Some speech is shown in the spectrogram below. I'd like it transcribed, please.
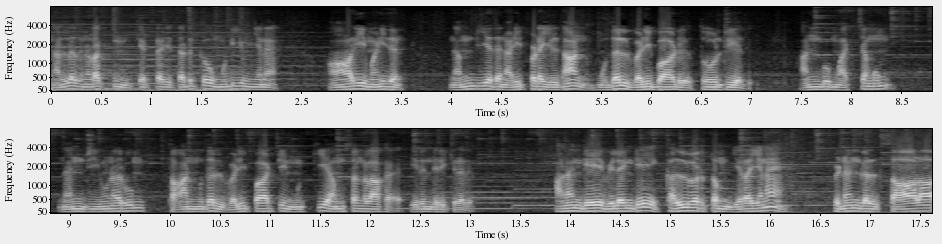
நல்லது நடக்கும். கெட்டதை தடுக்கவும் முடியும் என ஆதி மனிதன் நம்பியதன் அடிப்படையில்தான் முதல் வழிபாடு தோன்றியது. அன்பும் அச்சமும் நன்றியுணர்வும் தான் முதல் வழிபாட்டின் முக்கிய அம்சங்களாக இருந்திருக்கிறது. அணங்கே விலங்கே கல்வர்த்தம் இறையென பிணங்கள் சாலா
